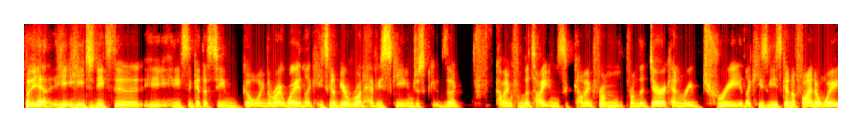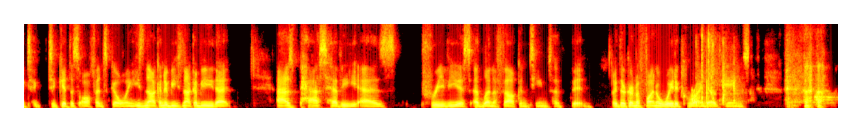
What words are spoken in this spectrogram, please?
but yeah, he, he just needs to he, he needs to get this team going the right way. And like he's going to be a run heavy scheme, just the coming from the Titans, coming from from the Derrick Henry tree. Like he's he's going to find a mm-hmm. way to to get this offense going. He's not going to be he's not going to be that as pass heavy as previous Atlanta Falcon teams have been. Like they're going to find a way to grind out games.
